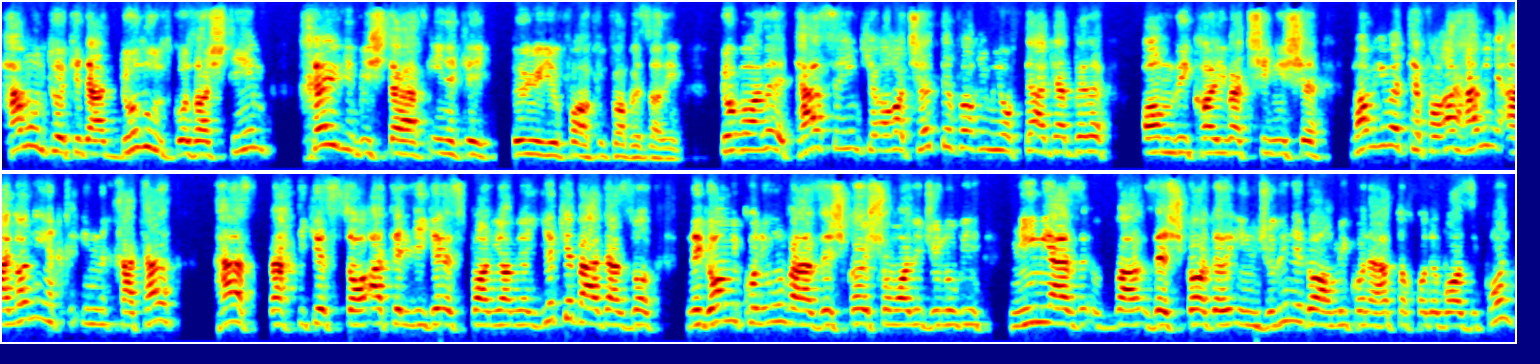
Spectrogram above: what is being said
همونطور که در دو روز گذاشتیم خیلی بیشتر از اینه که روی یوفا فیفا بذاریم. دوباره ترس این که آقا چه اتفاقی میفته اگر بره آمریکایی و چینیشه ما میگیم اتفاقا همین الان این خطر هست. وقتی که ساعت لیگ اسپانیا میاد یک بعد از ظهر نگاه می‌کنی اون ورزشگاه شمالی جنوبی نیمی از ورزشگاه داره اینجوری نگاه می‌کنه حتی خود بازیکن.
